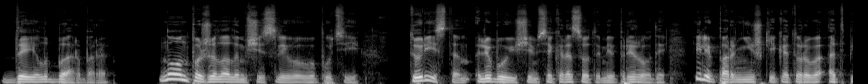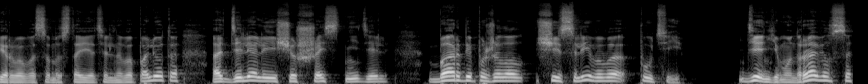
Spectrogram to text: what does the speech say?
Дейл Барбара. Но он пожелал им счастливого пути. Туристам, любующимся красотами природы, или парнишке, которого от первого самостоятельного полета отделяли еще шесть недель, Барби пожелал счастливого пути. День ему нравился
